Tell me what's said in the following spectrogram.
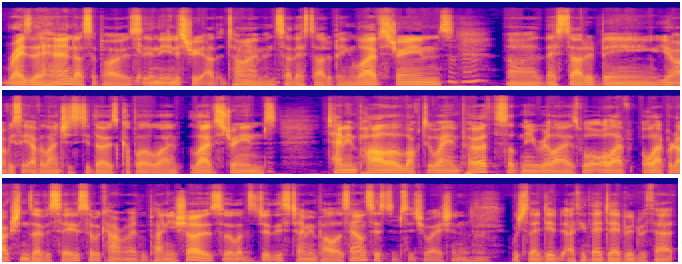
raise their hand, I suppose, Yep. in the industry at the time. And so they started being live streams. Mm-hmm. Uh, they started being, you know, obviously Avalanches did those couple of live, live streams. Tame Impala locked away in Perth suddenly realized, well, all our, all our production's overseas, so we can't really play any shows. So let's do this Tame Impala sound system situation, Mm-hmm. which they did. I think they debuted with that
